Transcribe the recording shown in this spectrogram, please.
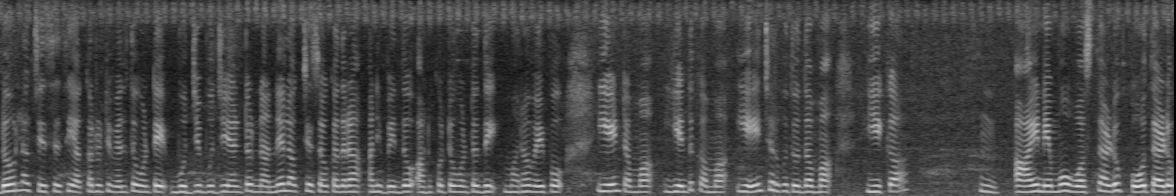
డోర్ లాక్ చేసేసి అక్కడి నుండి వెళ్తూ ఉంటే బుజ్జి బుజ్జి అంటూ నన్నే లాక్ చేసావు కదరా అని బిందు అనుకుంటూ ఉంటుంది. మరోవైపు ఏంటమ్మా ఎందుకమ్మా ఏం జరుగుతుందమ్మా? ఇక ఆయనేమో వస్తాడు పోతాడు.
